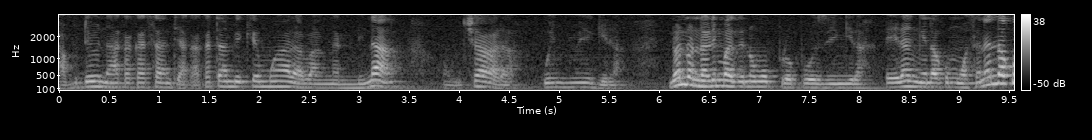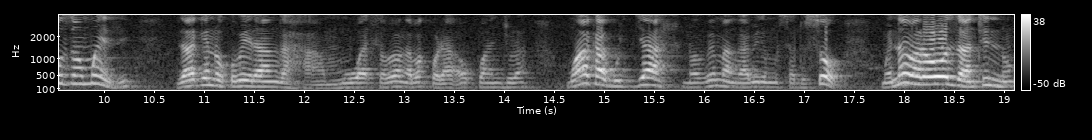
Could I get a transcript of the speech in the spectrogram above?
avuddeyo n'akakasa nti akakatambi ke mwalaba nga nnina omukyala gwenywegera nono nali maze n'omupropoozingira era ngenda kumuwasa. N'ennaku z'omwezi zagenda okubeera nga amuwasa oba nga bakola okwanjula. Mwaka gujja novemba nga abiri musatu so mwenna balowooza nti nno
